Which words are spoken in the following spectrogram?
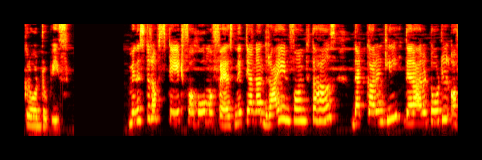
crore rupees. Minister of State for Home Affairs Nityanand Rai informed the House that currently there are a total of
